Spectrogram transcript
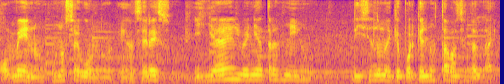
o menos, unos segundos en hacer eso. Y ya él venía atrás mío diciéndome que por qué no estaba haciendo el live.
